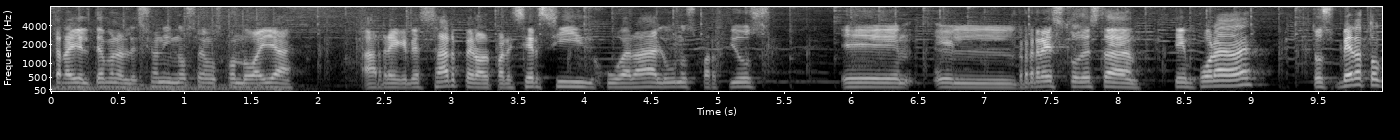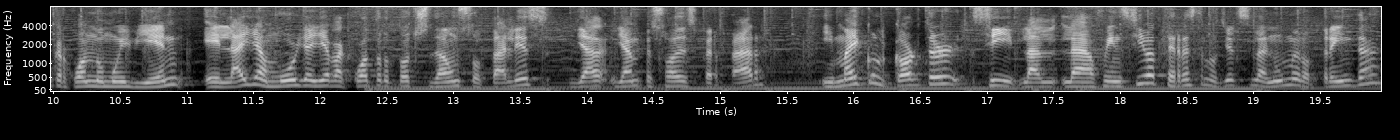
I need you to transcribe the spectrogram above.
trae el tema de la lesión y no sabemos cuándo vaya a regresar, pero al parecer sí jugará algunos partidos eh, el resto de esta temporada. Entonces, Vera Tucker jugando muy bien. El Aya Moore ya lleva cuatro touchdowns totales, ya, ya empezó a despertar. Y Michael Carter, sí, la, ofensiva terrestre de los Jets es la número 30,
